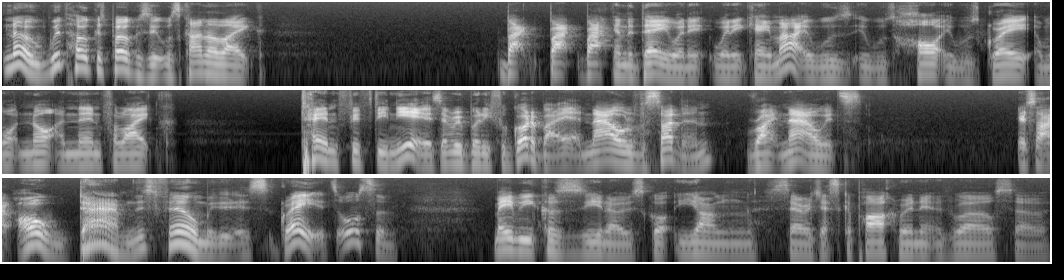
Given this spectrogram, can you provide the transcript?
no, with Hocus Pocus it was kind of like back back back in the day when it when it came out, it was it was hot, it was great and whatnot, and then for like 10, 15 years, everybody forgot about it, and now all of a sudden, right now, it's it's like, oh damn, this film is great, it's awesome. Maybe because you know it's got young Sarah Jessica Parker in it as well, so.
